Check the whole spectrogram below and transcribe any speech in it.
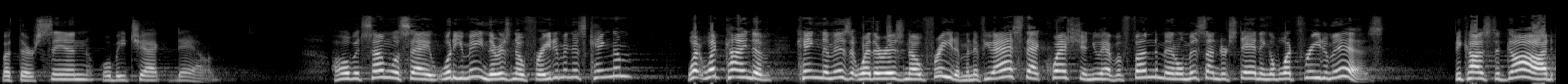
but their sin will be checked down. Oh, but some will say, what do you mean? There is no freedom in this kingdom? What, what kind of kingdom is it where there is no freedom? And if you ask that question, you have a fundamental misunderstanding of what freedom is. Because to God,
